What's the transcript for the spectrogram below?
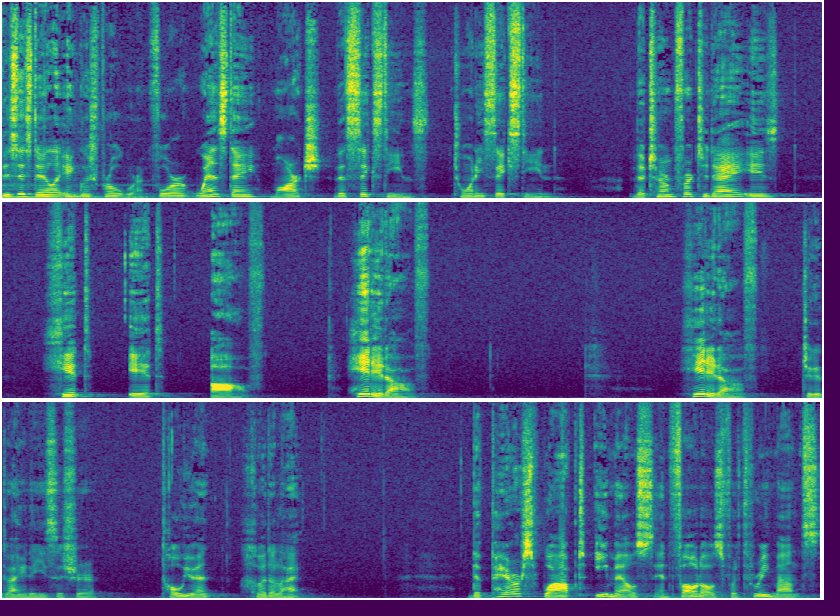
This is Daily English Program for Wednesday, March the 16th, 2016. The term for today is hit it off. Hit it off. Hit it off 这个短语的意思是投缘，合得来。The pair swapped emails and photos for three months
